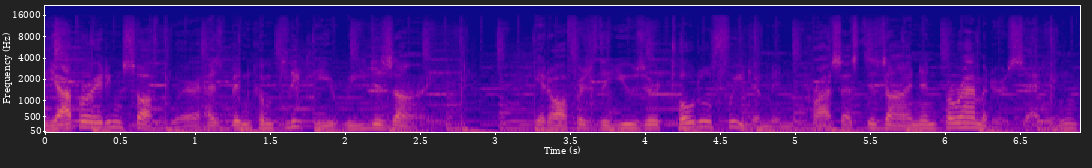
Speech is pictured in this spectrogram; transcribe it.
The operating software has been completely redesigned. It offers the user total freedom in process design and parameter setting,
